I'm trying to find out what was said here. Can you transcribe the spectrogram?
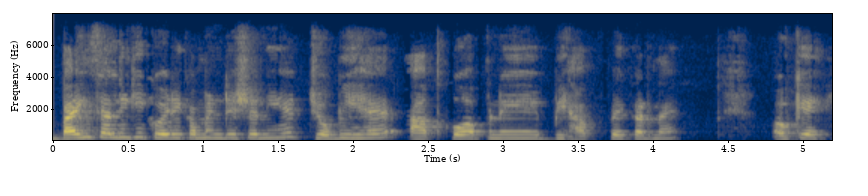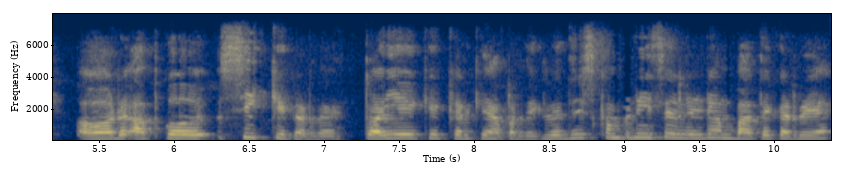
बाइंग सेलिंग की कोई रिकमेंडेशन नहीं है। जो भी है आपको अपने बिहाफ पे करना है। ओके okay, और आपको सीख के करना है। तो आइए एक एक करके यहाँ पर देख ले। जिस कंपनी से रिलेटेड हम बातें कर रहे हैं,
